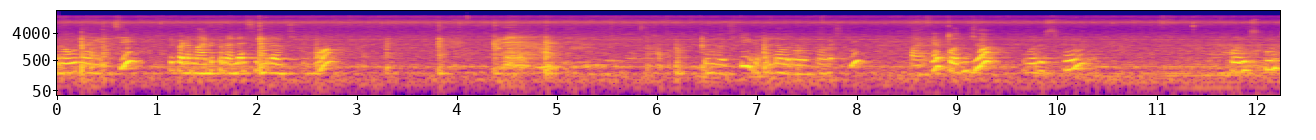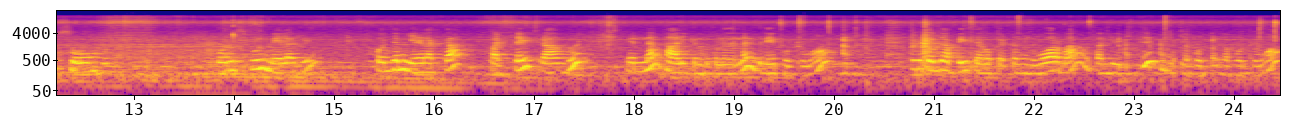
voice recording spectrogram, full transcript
ப்ரௌன் ஆயிடுச்சு இப்போ நம்ம அடுப்பு நல்லா சிம்மில் வச்சுக்குவோம் சிம்மில் வச்சுட்டு இது ஒரு ஒருத்தம் வச்சுட்டு பாருங்கள் கொஞ்சம் ஒரு ஸ்பூன் ஒரு ஸ்பூன் சோம்பு ஒரு ஸ்பூன் மிளகு கொஞ்சம் ஏலக்காய் பட்டை கிராம்பு எல்லாம் தாளிக்கிறதுக்குள்ளதெல்லாம் இதிலே போட்டுருவோம். இது கொஞ்சம் அப்படியே செவக்கட்டும் இந்த ஓரமாக தள்ளி வச்சுட்டு வீட்டில் போட்டு போட்டுருவோம்.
